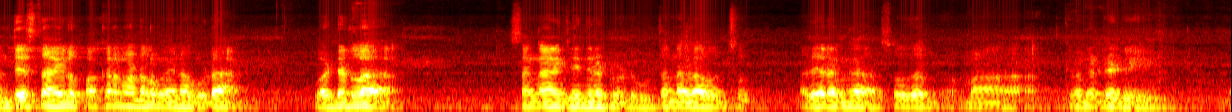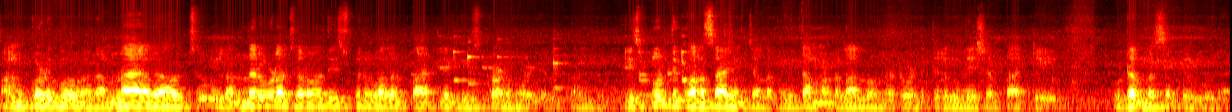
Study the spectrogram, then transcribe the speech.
అంతే స్థాయిలో పక్కన మండలమైనా కూడా వడ్డర్ల సంఘానికి చెందినటువంటి ఉత్తన్న కావచ్చు. అదే రంగా సోదర్ మా వెంకటరెడ్డి మా కొడుకు రమణ కావచ్చు. వీళ్ళందరూ కూడా చొరవ తీసుకుని వాళ్ళ పార్టీలోకి తీసుకోవడం కూడా జరుగుతుంది. ఈ స్ఫూర్తి కొనసాగించాలి? మిగతా మండలాల్లో ఉన్నటువంటి తెలుగుదేశం పార్టీ కుటుంబ సభ్యులు కూడా.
